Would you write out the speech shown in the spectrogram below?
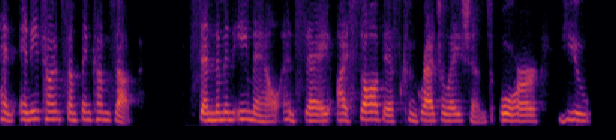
And anytime something comes up, send them an email and say, I saw this, congratulations, or you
